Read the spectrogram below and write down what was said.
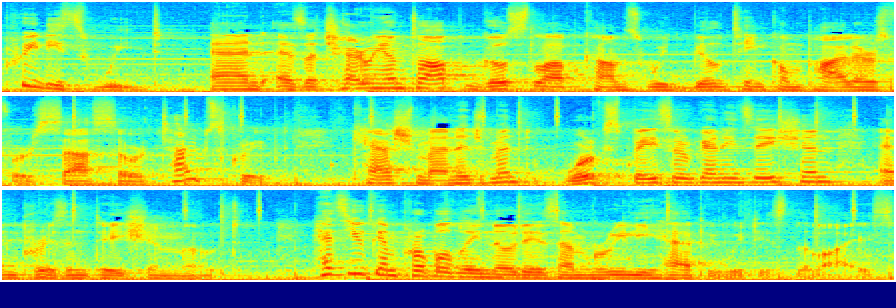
Pretty sweet. And as a cherry on top, GhostLab comes with built-in compilers for Sass or TypeScript, cache management, workspace organization, and presentation mode. As you can probably notice, I'm really happy with this device.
